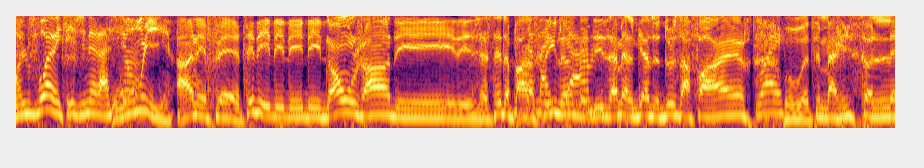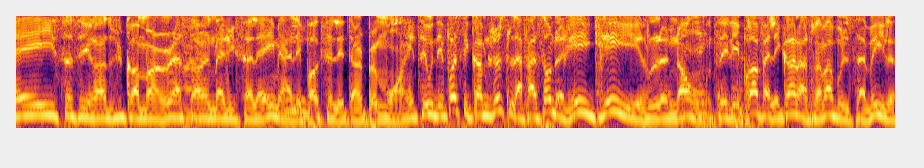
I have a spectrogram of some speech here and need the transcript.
On le voit avec les générations. Oui, en effet. Tu sais, des, des, des, des noms, genre des. des- J'essaie de penser, là, mais des amalgames de deux affaires. Ouais. Ou, tu sais, Marie-Soleil, ça, c'est rendu commun à cette heure de Marie-Soleil, mais à l'époque, ça l'était un peu moins. Tu sais, ou des fois, c'est comme juste la façon de réécrire le nom. Tu sais, les profs à l'école, en ce moment, vous le savez, là.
